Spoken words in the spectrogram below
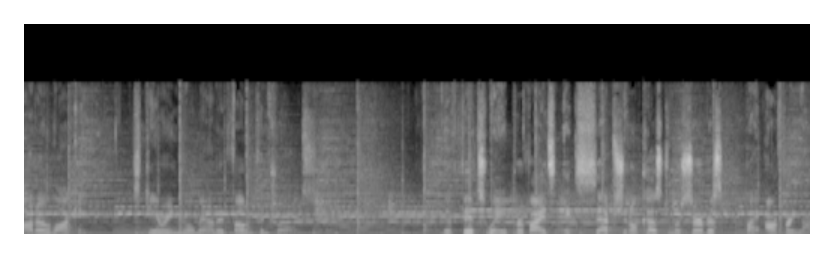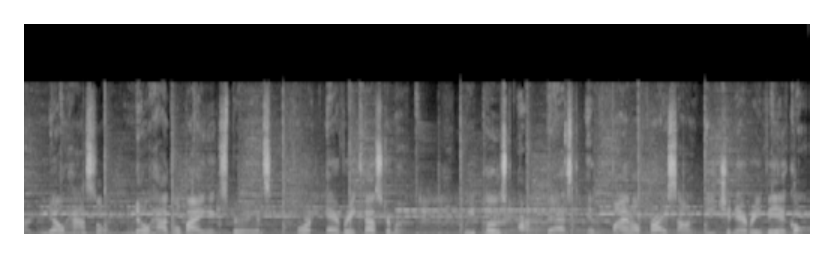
auto locking, steering wheel mounted phone controls. The Fitzway provides exceptional customer service by offering our no hassle, no haggle buying experience for every customer. We post our best and final price on each and every vehicle,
